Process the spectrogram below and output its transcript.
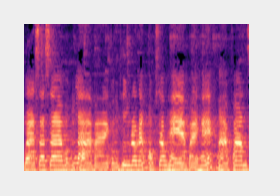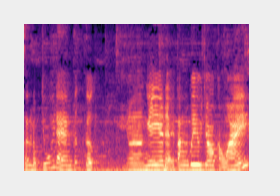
và xa xa vẫn là bài còn thương rau đắng mọc sao hè bài hát mà fan xanh lục chuối đang tích cực à, nghe để tăng view cho cậu ấy.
